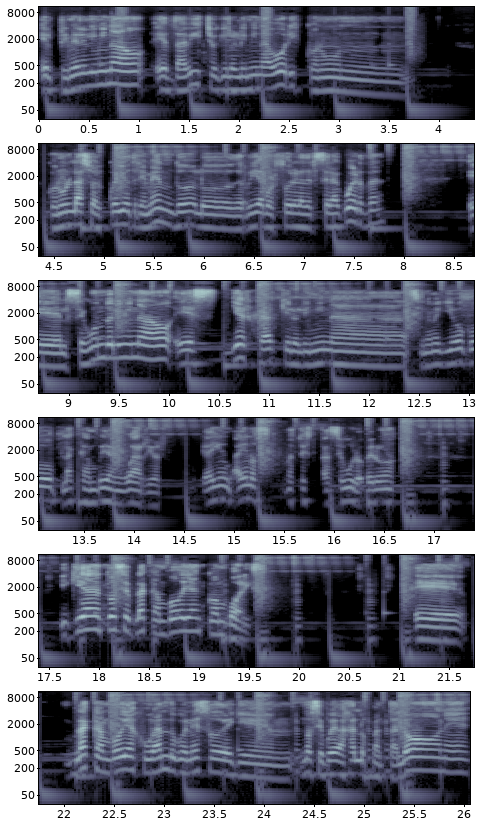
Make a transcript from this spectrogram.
El primer eliminado es Davicho, que lo elimina a Boris con un con un lazo al cuello tremendo, lo derriba por sobre la tercera cuerda. El segundo eliminado es Gerhard, que lo elimina, si no me equivoco, Black Cambodian Warrior. Ahí, no, estoy tan seguro, pero. Y queda entonces Black Cambodian con Boris. Eh, Black Cambodian jugando con eso de que mm, no se puede bajar los pantalones,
